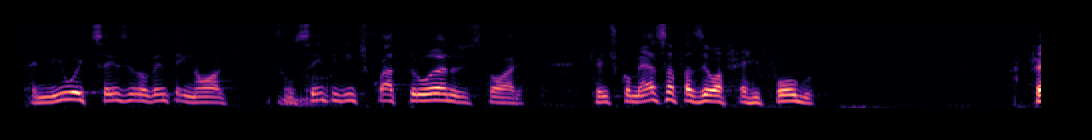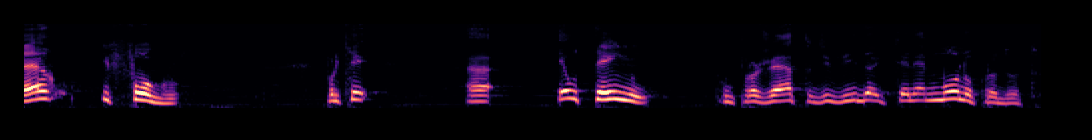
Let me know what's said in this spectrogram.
É 1899. São Nossa. 124 anos de história. Que a gente começa a fazer o a ferro e fogo. A ferro e fogo. Porque uh, eu tenho um projeto de vida que ele é monoproduto.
